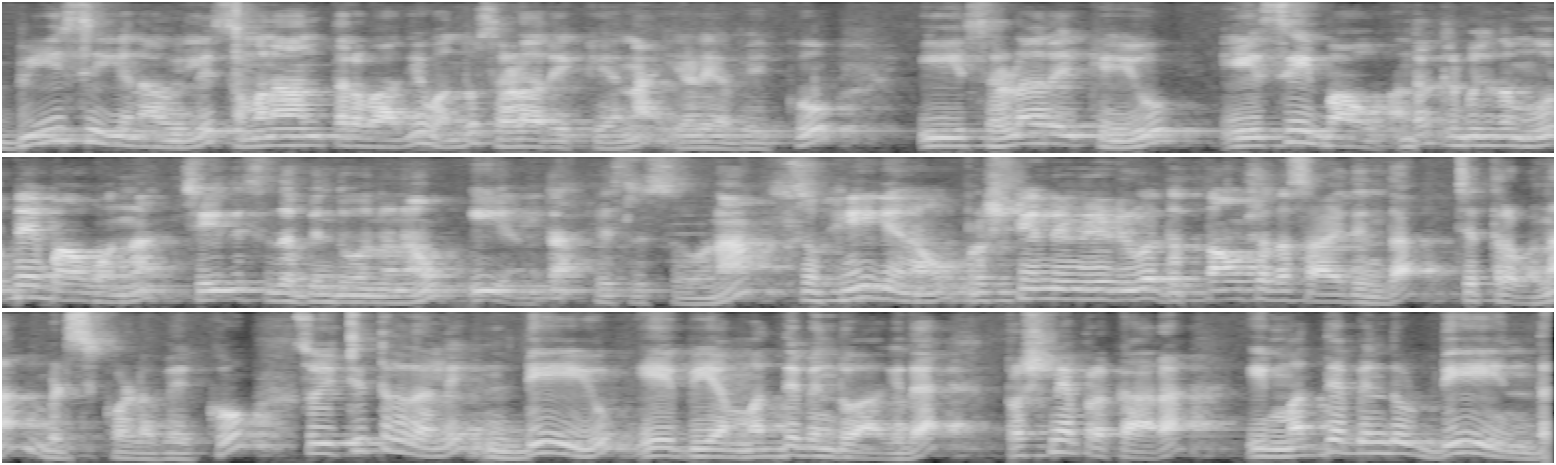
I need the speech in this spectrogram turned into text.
ಬಿ ಸಿಗೆ ನಾವಿಲ್ಲಿ ಸಮಾನಾಂತರವಾಗಿ ಒಂದು ಸರಳ ರೇಖೆಯನ್ನು ಎಳೆಯಬೇಕು. ಈ ಸರಳ ರೇಖೆಯು ಎ ಸಿ ಬಾವು ಅಂದರೆ ತ್ರಿಭುಜದ ಮೂರನೇ ಬಾವನ್ನು ಛೇದಿಸಿದ ಬಿಂದುವನ್ನು ನಾವು ಇ ಅಂತ ಹೆಸರಿಸೋಣ. ಸೊ ಹೀಗೆ ನಾವು ಪ್ರಶ್ನೆಯಲ್ಲಿ ನೀಡಿರುವ ದತ್ತಾಂಶದ ಸಹಾಯದಿಂದ ಚಿತ್ರವನ್ನು ಬಿಡಿಸಿಕೊಳ್ಳಬೇಕು. ಸೊ ಈ ಚಿತ್ರದಲ್ಲಿ ಡಿ ಯು ಎ ಬಿಯ ಮಧ್ಯಬಿಂದು ಆಗಿದೆ. ಪ್ರಶ್ನೆ ಪ್ರಕಾರ ಈ ಮಧ್ಯಬಿಂದು ಡಿ ಇಂದ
